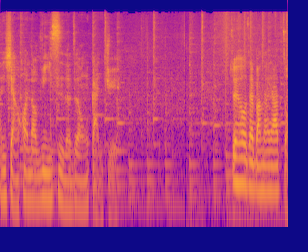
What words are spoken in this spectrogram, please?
很想换到 V 四的这种感觉。最后再帮大家总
